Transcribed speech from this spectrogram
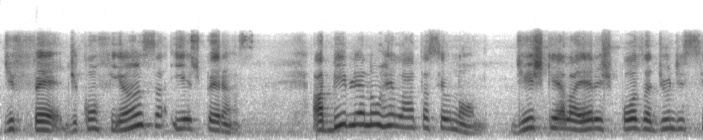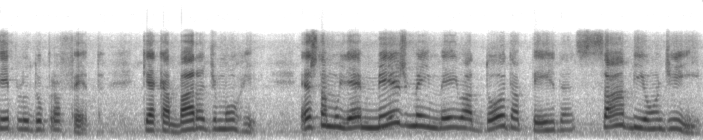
de fé, de confiança e esperança. A Bíblia não relata seu nome. Diz que ela era esposa de um discípulo do profeta, que acabara de morrer. Esta mulher, mesmo em meio à dor da perda, sabe onde ir.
